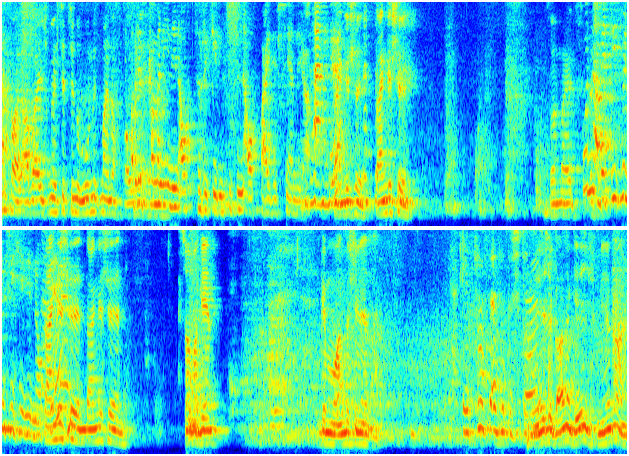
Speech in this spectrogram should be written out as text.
jeden Fall. Aber ich möchte jetzt in Ruhe mit meiner Frau Aber das kann man essen. Ihnen auch zurückgeben. Sie sind auch beide sehr nett. Ja, Dankeschön, Dankeschön. Sollen wir jetzt... Guten Appetit wünsche ich Ihnen noch. Dankeschön, Dankeschön. Sollen wir gehen? Gehen wir woanders hin essen. Jetzt hast du also Nee, bestellt. ist egal, dann ich. Ist mir egal.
